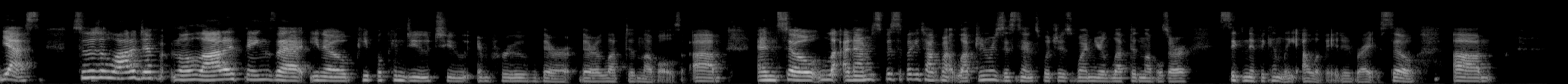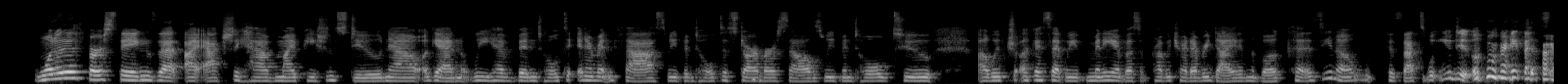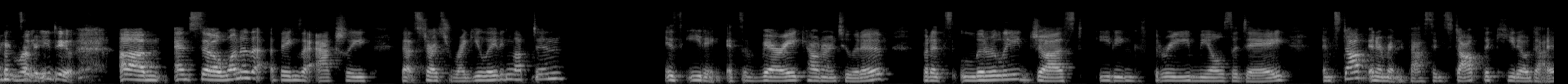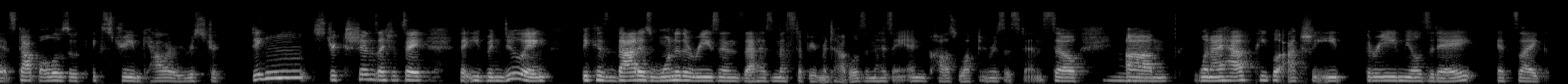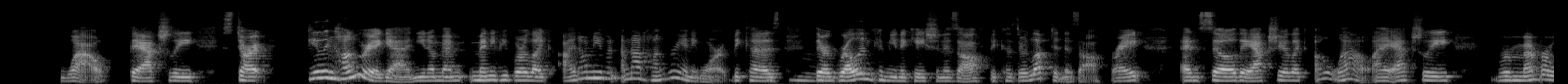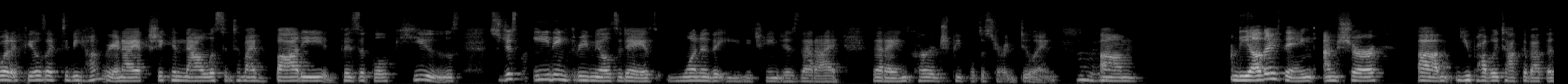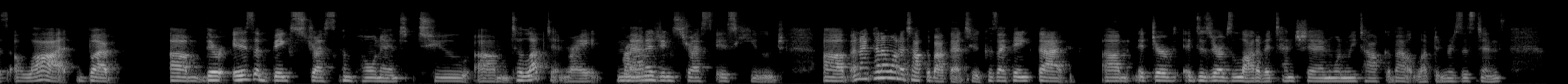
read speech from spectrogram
Yes. So there's a lot of different a lot of things that, you know, people can do to improve their their leptin levels. Um and so and I'm specifically talking about leptin resistance, which is when your leptin levels are significantly elevated, right? So um one of the first things that I actually have my patients do now, again, we have been told to intermittent fast. We've been told to starve mm-hmm. ourselves. We've been told to, uh, we've, like I said, we many of us have probably tried every diet in the book because, you know, because that's what you do, right? That's, that's right. what you do. Um, and so one of the things that actually, that starts regulating leptin is eating. It's very counterintuitive, but it's literally just eating three meals a day and stop intermittent fasting, stop the keto diet, stop all those extreme calorie restricting restrictions, I should say, that you've been doing, because that is one of the reasons that has messed up your metabolism and has and caused leptin resistance. So mm. um, when I have people actually eat three meals a day, it's like, wow, they actually start feeling hungry again. You know, m- many people are like, I don't even, I'm not hungry anymore because mm-hmm. their ghrelin communication is off because their leptin is off, right? And so they actually are like, oh, wow, I actually remember what it feels like to be hungry. And I actually can now listen to my body and physical cues. So just eating three meals a day is one of the easy changes that I, that I encourage people to start doing. Mm-hmm. Um, the other thing, I'm sure um, you probably talk about this a lot, but um, there is a big stress component to um, to leptin, right? right? Managing stress is huge, um, and I kind of want to talk about that too because I think that um, it deserves it deserves a lot of attention when we talk about leptin resistance.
